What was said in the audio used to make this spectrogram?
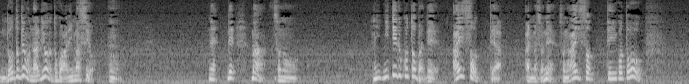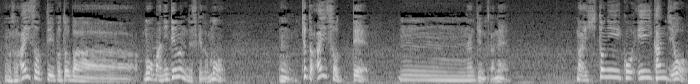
どうとでもなるようなとこありますよ。うん。ね。でまあその似てる言葉で愛想ってありますよね。その愛想っていうことを、うん、その愛想っていう言葉もまあ似てるんですけども、うん、ちょっと愛想ってうーんなんていうんですかね。まあ人にこういい感じを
